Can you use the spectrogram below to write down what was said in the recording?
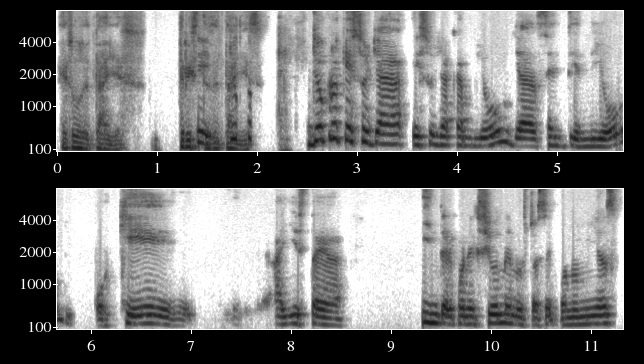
esos detalles, tristes detalles. Yo, creo que eso ya, eso ya cambió, ya se entendió por qué hay esta interconexión de nuestras economías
